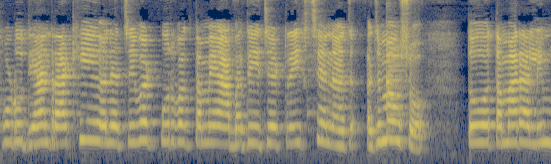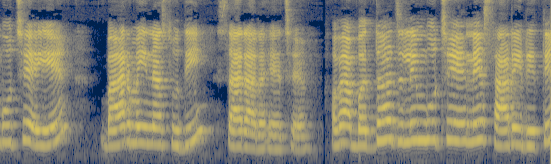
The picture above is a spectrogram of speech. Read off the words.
થોડું ધ્યાન રાખી અને ચીવટપૂર્વક તમે આ બધી જે ટ્રિક્સ છે ને અજમાવશો, તો તમારા લીંબુ છે એ બાર મહિના સુધી સારા રહે છે. હવે આ બધા જ લીંબુ છે એને સારી રીતે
